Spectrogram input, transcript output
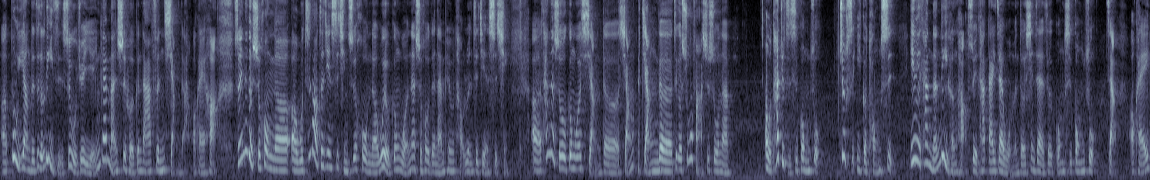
呃不一样的这个例子，所以我觉得也应该蛮适合跟大家分享的。OK 哈，所以那个时候呢，呃，我知道这件事情之后呢，我有跟我那时候的男朋友讨论这件事情。呃，他那时候跟我想的想讲的这个说法是说呢，哦，他就只是工作，就是一个同事，因为他能力很好，所以他待在我们的现在的这个公司工作，这样。OK，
